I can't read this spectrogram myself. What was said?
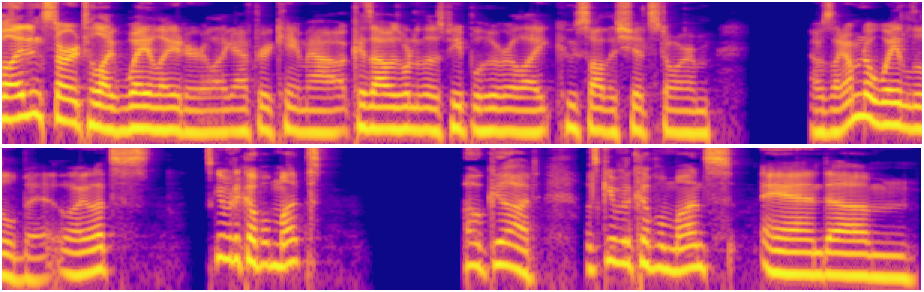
well, I didn't start until like way later, like after it came out, because I was one of those people who were like who saw the shitstorm. I was like, I'm gonna wait a little bit. Like let's let's give it a couple months. Oh god, let's give it a couple months and um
